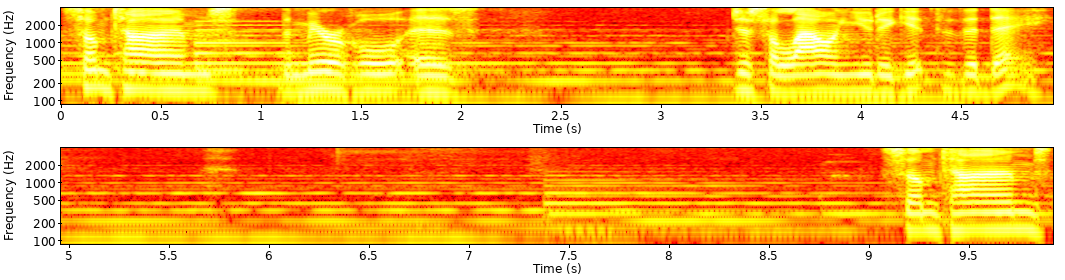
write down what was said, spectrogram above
Sometimes the miracle is just allowing you to get through the day. Sometimes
